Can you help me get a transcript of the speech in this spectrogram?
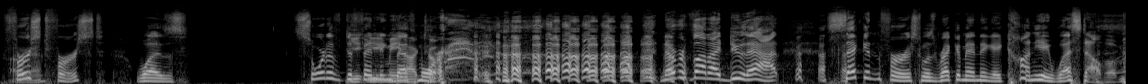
First, first was sort of You- you defending Beth Moore. never thought I'd do that. Second, first was recommending a Kanye West album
